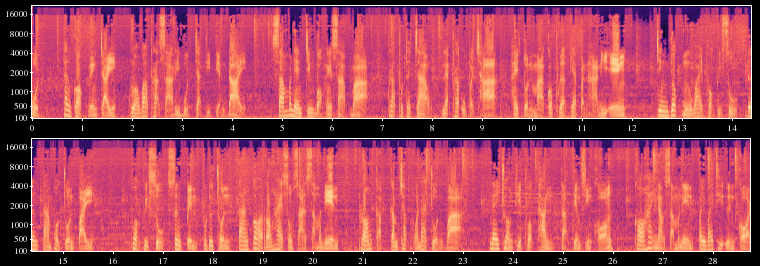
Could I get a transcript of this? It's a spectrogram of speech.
บุตร ท่านก็เกรงใจกลัวว่าพระสารีบุตรจะติเตียนได้ สามเณรจึงบอกให้ทราบว่า ระพุทธเจ้าและพระอุปชาให้ตนมาก็เพื่อแก้ปัญหานี้เอง จึงยกมือไหว้พวกภิกษุเดินตามพวกโจรไป พวกภิกษุซึ่งเป็นปุถุชนต่างก็ร้องไห้สงสารสามเณรพร้อมกับกำชับหัวหน้าโจรว่า ในช่วงที่พวกท่านตระเตรียมสิ่งของขอให้นำสามเณรไปไว้ที่อื่นก่อน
